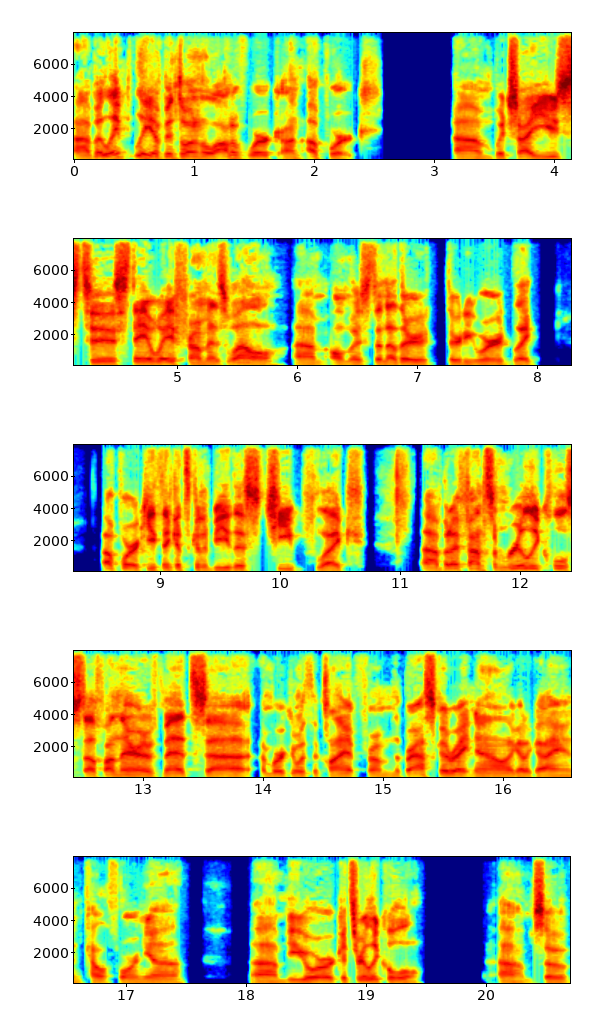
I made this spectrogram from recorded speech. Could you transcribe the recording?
Uh, but lately, I've been doing a lot of work on Upwork um, which I used to stay away from as well. Um, almost another dirty word like Upwork. You think it's going to be this cheap, like, uh, but I found some really cool stuff on there. I've met. Uh, I'm working with a client from Nebraska right now. I got a guy in California, um, New York. It's really cool. Um, so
